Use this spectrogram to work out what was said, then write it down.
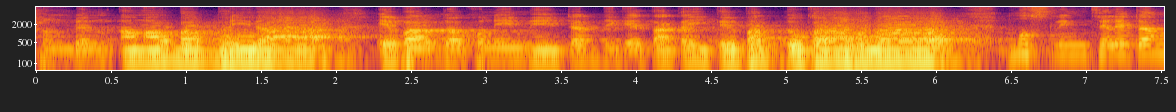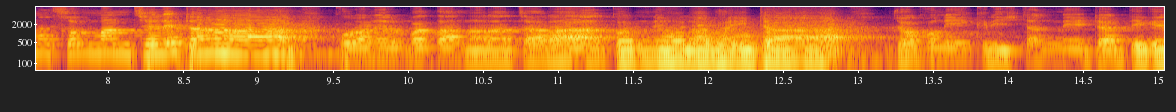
শুনবেন আমার বাপ ভাইরা, এবার যখন এই মেয়েটার দিকে তাকাইতে বাধ্য করা হলো, মুসলিম ছেলেটা, মুসলমান ছেলেটা, কোরআনের পাতা নাড়াচাড়া কর্নেওয়ালা ভাইটা। যখন এই খ্রিস্টান মেয়েটার দিকে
